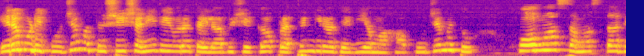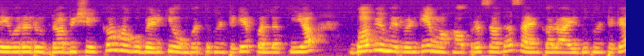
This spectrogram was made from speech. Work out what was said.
ಎರಮುಡಿ ಪೂಜೆ ಮತ್ತು ಶ್ರೀ ಶನಿ ದೇವರ ತೈಲಾಭಿಷೇಕ ಪ್ರತ್ಯಂಗಿರ ದೇವಿಯ ಮಹಾಪೂಜೆ ಮತ್ತು ಹೋಮ ಸಮಸ್ತ ದೇವರ ರುದ್ರಾಭಿಷೇಕ ಹಾಗೂ ಬೆಳಿಗ್ಗೆ ಒಂಬತ್ತು ಗಂಟೆಗೆ ಪಲ್ಲಕ್ಕಿಯ ಭವ್ಯ ಮೆರವಣಿಗೆ ಮಹಾಪ್ರಸಾದ, ಸಾಯಂಕಾಲ ಐದು ಗಂಟೆಗೆ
